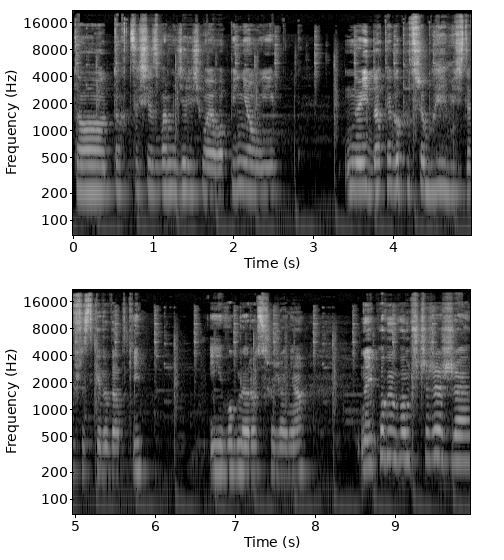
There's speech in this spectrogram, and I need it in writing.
to, to chcę się z wami dzielić moją opinią i... No i dlatego potrzebuję mieć te wszystkie dodatki i w ogóle rozszerzenia. No i powiem wam szczerze, że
